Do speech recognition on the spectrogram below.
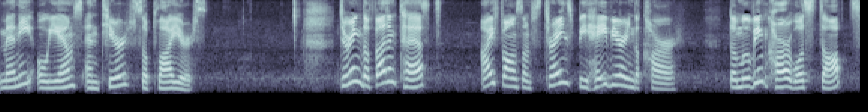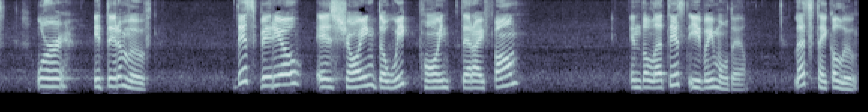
many OEMs and tier suppliers. During the fuzzing test, I found some strange behavior in the car. The moving car was stopped or it didn't move. This video is showing the weak point that I found in the latest EV model. Let's take a look.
